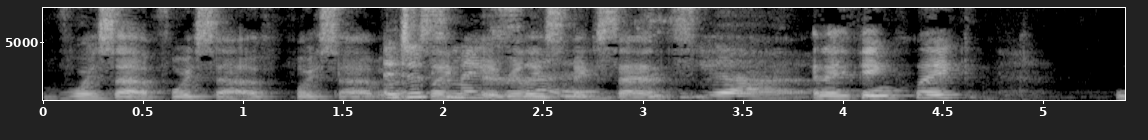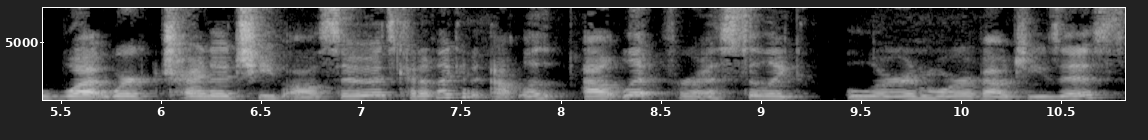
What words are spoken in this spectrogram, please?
voice of, voice of, voice of. it just like makes it really sense. makes sense. Yeah. And I think like what we're trying to achieve also, it's kind of like an outlet outlet for us to like learn more about Jesus.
